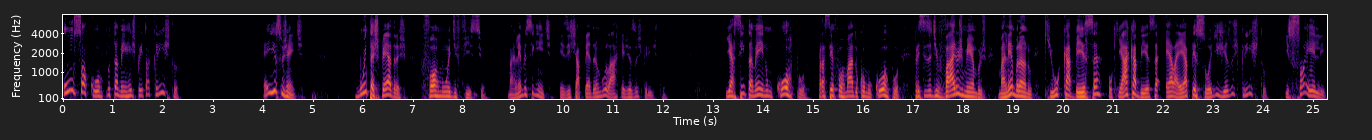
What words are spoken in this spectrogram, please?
um só corpo também respeito a Cristo. É isso, gente. Muitas pedras formam um edifício. Mas lembre o seguinte: existe a pedra angular que é Jesus Cristo. E assim também, num corpo, para ser formado como corpo, precisa de vários membros. Mas lembrando que o cabeça, o que a cabeça, ela é a pessoa de Jesus Cristo. E só ele.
